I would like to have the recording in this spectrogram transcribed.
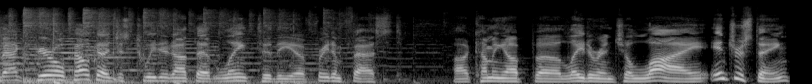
back Pure Opelka. Just tweeted out that link to the uh, Freedom Fest uh, coming up uh, later in July. Interesting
